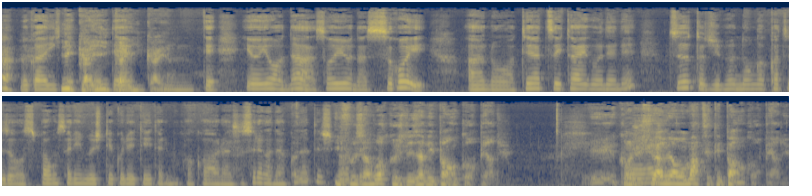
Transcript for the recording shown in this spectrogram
迎えに来てくれてっていうようなそういうようなすごいあの手厚い待遇でねずっと自分の音楽活動をスポンサリングしてくれていたにもかかわらずそれがなくなってしまっ faut て savoir que je les avais pas encore perdus. Et quand je Ouais. suis arrivé à Montmartre, c'était pas encore perdu.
